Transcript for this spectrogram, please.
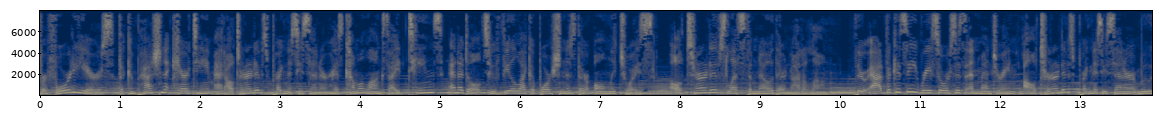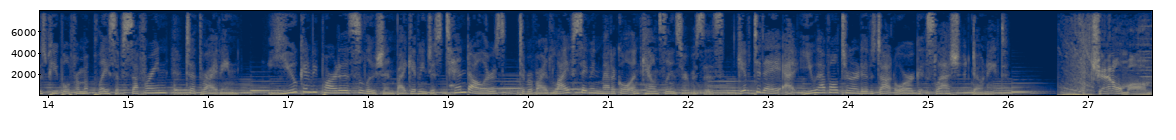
For 40 years, the compassionate care team at Alternatives Pregnancy Center has come alongside teens and adults who feel like abortion is their only choice. Alternatives lets them know they're not alone. Through advocacy, resources, and mentoring, Alternatives Pregnancy Center moves people from a place of suffering to thriving. You can be part of the solution by giving just $10 to provide life-saving medical and counseling services. Give today at youhavealternatives.org slash donate. Channel Mom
